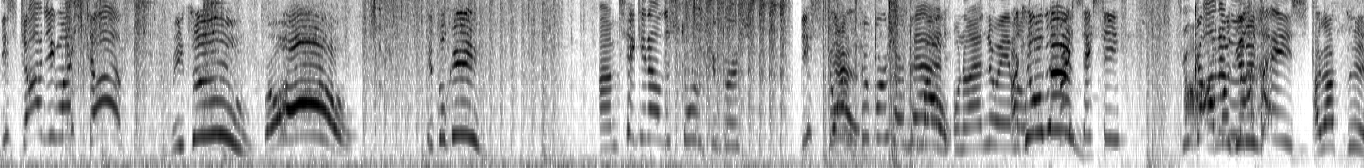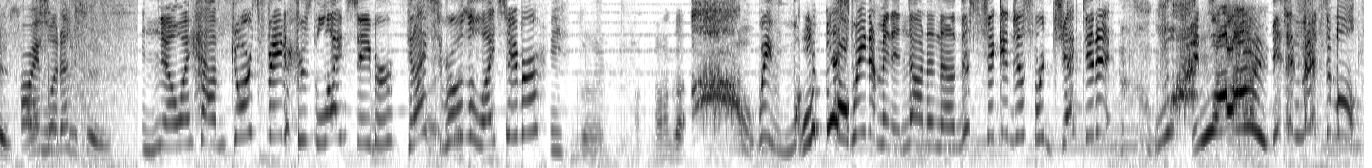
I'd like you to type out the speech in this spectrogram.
He's dodging my stuff. Me too, bro. It's okay. I'm taking out the stormtroopers. These stormtroopers are bad. Oh no, I have no ammo. I killed him. 360. You got I'ma him. get nice. I got this. All right, I what This is now I have Darth Vader's lightsaber. Can I Alright, throw the lightsaber? Hey. the. I don't. Oh, wait, wha- What the- Wait a minute. No, no, no. This chicken just rejected it. What? What? He's invincible.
